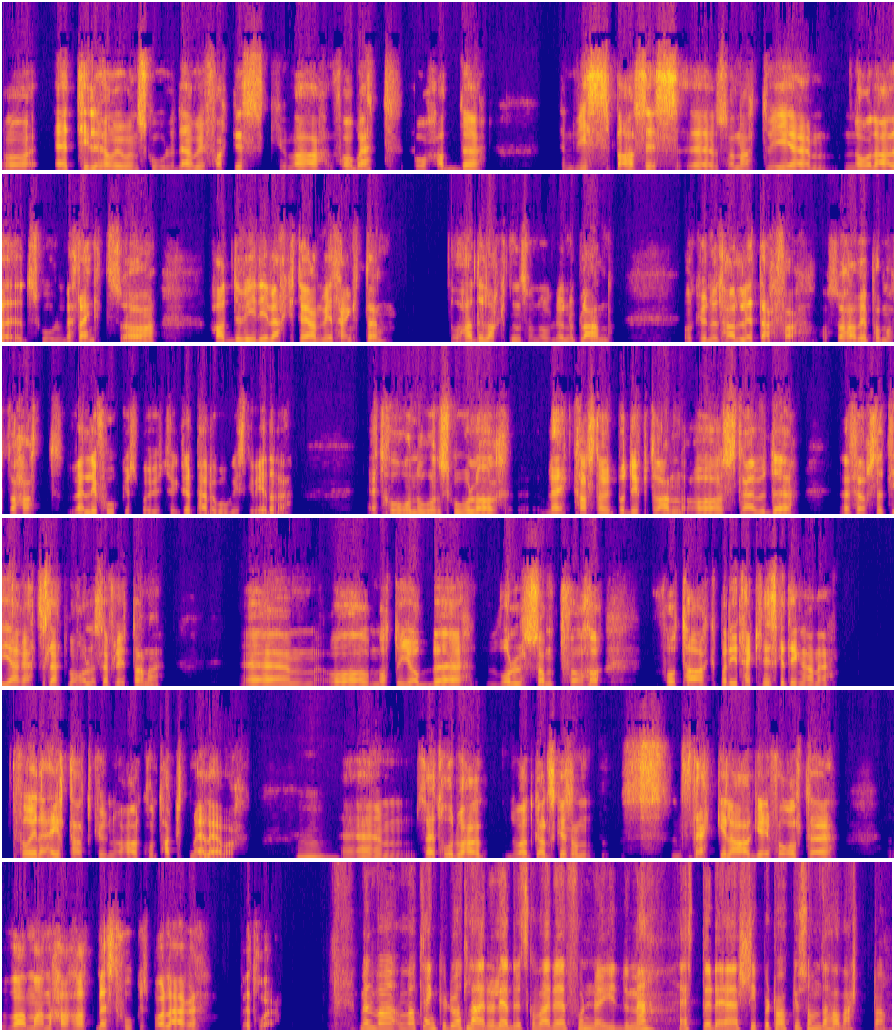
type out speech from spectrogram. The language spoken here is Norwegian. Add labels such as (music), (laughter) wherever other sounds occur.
Og jeg tilhører jo en skole der vi faktisk var forberedt og hadde en viss basis. Eh, sånn at vi, eh, når da skolen ble stengt, så hadde vi de verktøyene vi trengte. Og hadde lagt en sånn noenlunde plan og kunne ta det litt derfra. Og så har vi på en måte hatt veldig fokus på å utvikle det pedagogiske videre. Jeg tror noen skoler ble kasta ut på dypt vann og strevde den første tida rett og slett med å holde seg flytende. Um, og måtte jobbe voldsomt for å få tak på de tekniske tingene. For i det hele tatt kunne ha kontakt med elever. Mm. Um, så jeg tror du har, du har et ganske sånn strekk i laget i forhold til hva man har hatt mest fokus på å lære. Det tror jeg. Men hva, hva tenker du at lærere og ledere skal være fornøyde med etter det skippertaket som det har vært da?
